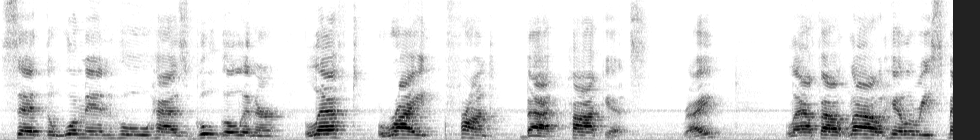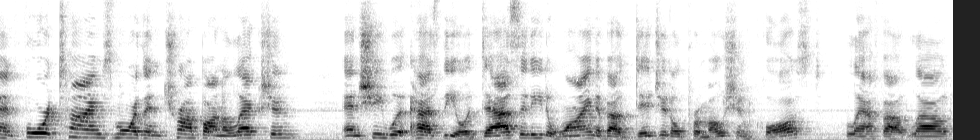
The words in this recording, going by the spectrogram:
Said the woman who has Google in her left, right, front, back pockets. Right? Laugh out loud. Hillary spent four times more than Trump on election, and she has the audacity to whine about digital promotion cost. Laugh out loud.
